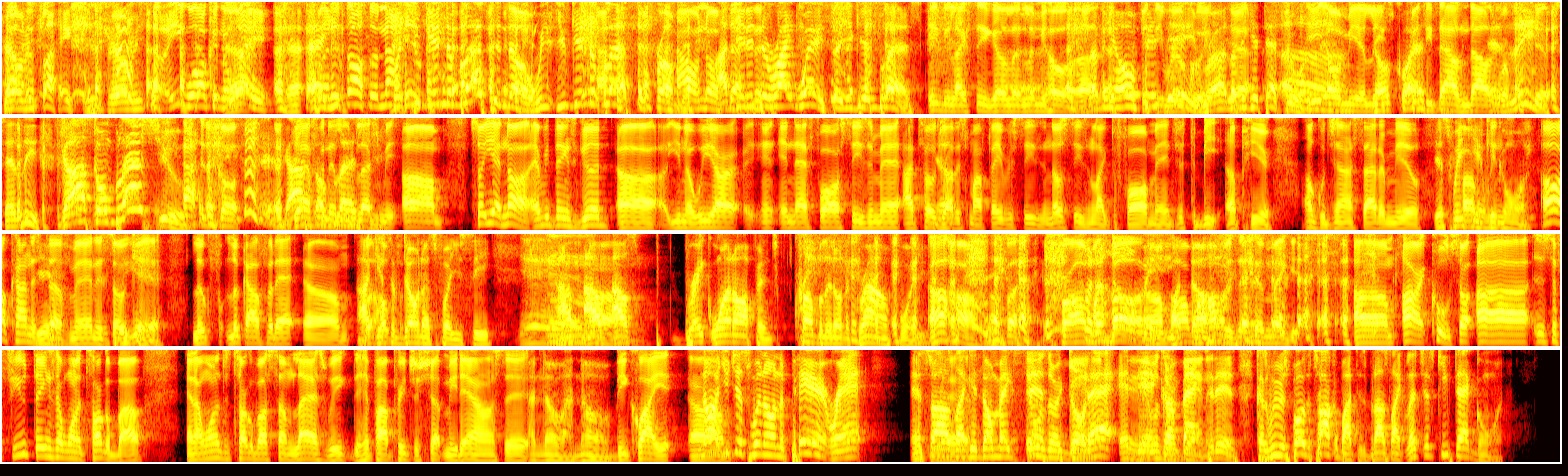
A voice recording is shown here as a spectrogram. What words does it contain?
feel me? it's like You feel me? so he walking away, Yeah. Hey, but you- it's also not. But you getting the blessing though. We, you getting the blessing from it. I don't know I did it the right way, so you getting blessed. He'd be like, "See, go let, let me hold. Uh, Let me hold 50 real 15, quick." bro. Let me get that to him. He owed me at No least question. fifty thousand dollars At least, at least. God's gonna bless you. God's gonna definitely bless bless, me. Um, so yeah, no, everything's good. Uh, you know, we are in, in that fall season, man. I told y'all Yep. this is my favorite season. No season like the fall, man. Just to be up here, Uncle John cider mill. This weekend we pumpkins, going. all kind of Yeah, stuff, man. And this so yeah, look f- look out for that. Um, I'll get some donuts for you. See, Yeah, I'll, I'll, I'll break one off and crumble it on the ground for you. Oh, for, for all my dogs, homies. all my, My dogs. homies that couldn't make it. Um, all right, cool. So uh, there's a few things I want to talk about, and I wanted to talk about something last week. The hip hop preacher shut me down and said, I know, I know. "Be quiet." Um, no, you just went on the parent rant. And so I was like, it don't make sense to go that and Yeah, then come back to this. Because we were supposed to talk about this, but I was like, let's just keep that going.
